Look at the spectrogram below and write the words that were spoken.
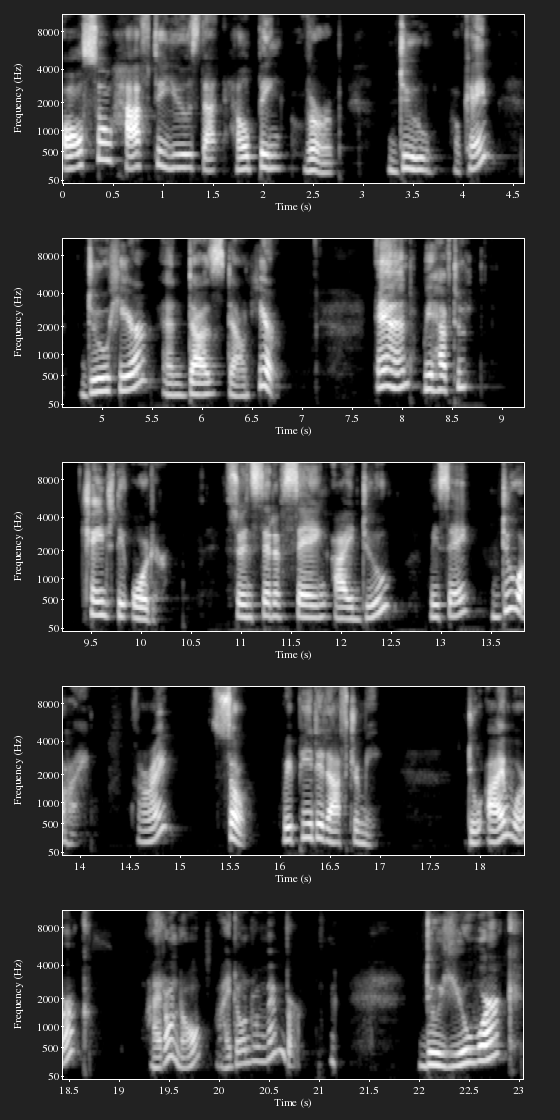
also have to use that helping verb, do, okay? Do here and does down here. And we have to change the order. So instead of saying I do, we say do I, all right? So repeat it after me. Do I work? I don't know. I don't remember. do you work?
